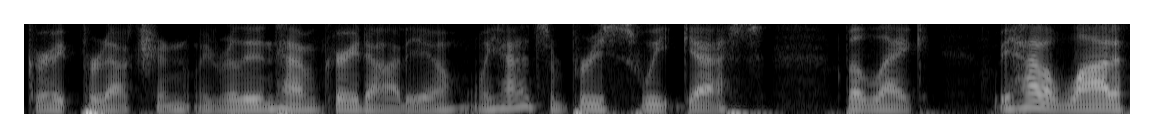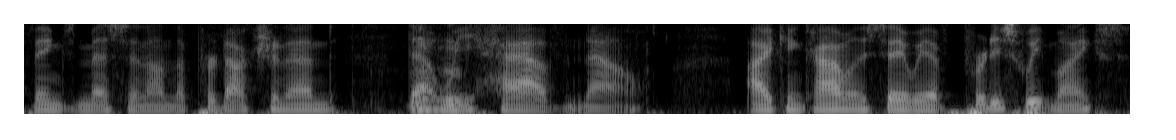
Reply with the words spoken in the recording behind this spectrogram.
great production. We really didn't have great audio. We had some pretty sweet guests, but like we had a lot of things missing on the production end that Mhm. we have now. I can confidently say we have pretty sweet mics,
